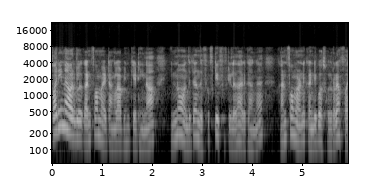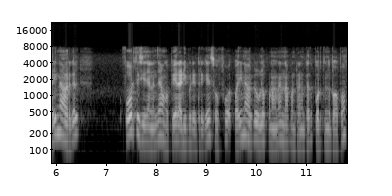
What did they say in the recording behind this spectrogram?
ஃபரீனா அவர்கள் கன்ஃபார்ம் ஆகிட்டாங்களா அப்படின்னு கேட்டிங்கன்னா இன்னும் வந்துட்டு அந்த ஃபிஃப்டி ஃபிஃப்டியில் தான் இருக்காங்க. கன்ஃபார்ம் ஆனே கண்டிப்பாக சொல்கிறேன் ஃபரீனா அவர்கள் ஃபோர்த்து சீசன்லேருந்து அவங்க பேர் அடிபட்டு இருக்கு ஸோ ஃபோ பரினா அவர்கள் உள்ளே போனாங்கன்னா என்ன பண்ணுறாங்கன்றதை பொறுத்து வந்து பார்ப்போம்.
